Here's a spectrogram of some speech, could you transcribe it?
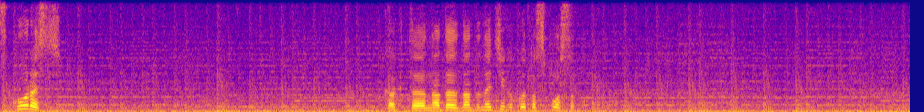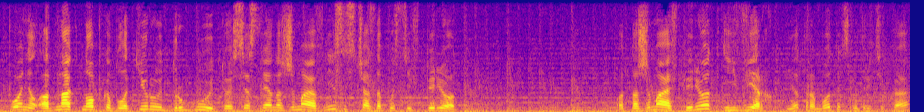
Скорость Как-то надо, надо найти какой-то способ. Понял. Одна кнопка блокирует другую. То есть, если я нажимаю вниз и сейчас, допустим, вперед. Вот нажимаю вперед и вверх. Нет, работает, смотрите-ка.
